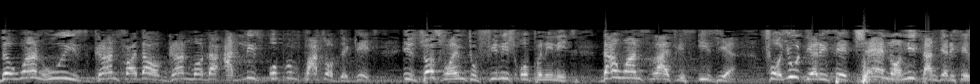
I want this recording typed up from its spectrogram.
The one who is grandfather or grandmother at least open part of the gate. It's just for him to finish opening it. That one's life is easier. For you, there is a chain on it and there is a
